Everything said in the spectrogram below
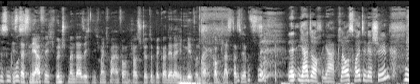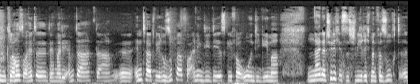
das ist, ist, das nervig? Wünscht man da sich nicht manchmal einfach einen Klaus Störtebecker, der da hingeht und sagt, kommt, lass das jetzt? Äh, ja, doch, ja. Klaus heute wäre schön. Klaus heute, der mal die Ämter da äh, entert, wäre super. Vor allen Dingen die DSGVO und die GEMA. Nein, natürlich ist es schwierig. Man versucht, äh,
